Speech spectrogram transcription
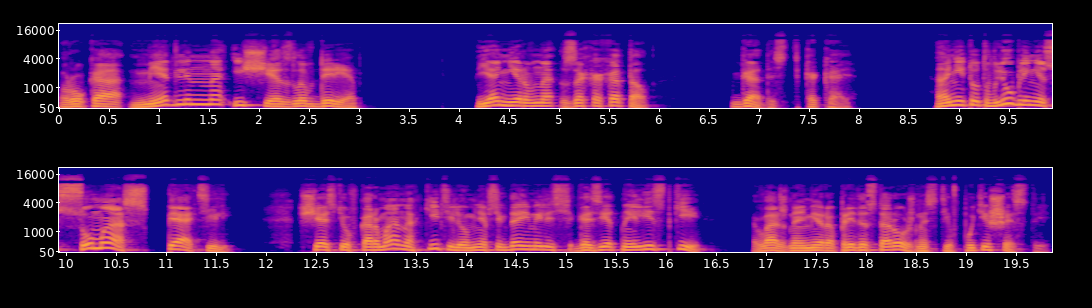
Рука медленно исчезла в дыре. Я нервно захохотал. Гадость какая! Они тут в Люблине с ума спятили! К счастью, в карманах кителя у меня всегда имелись газетные листки, важная мера предосторожности в путешествии.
